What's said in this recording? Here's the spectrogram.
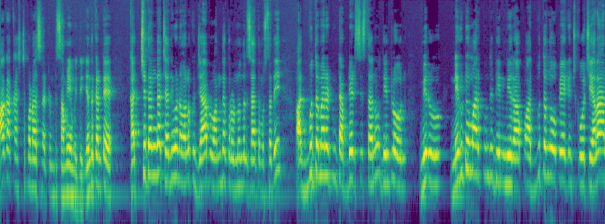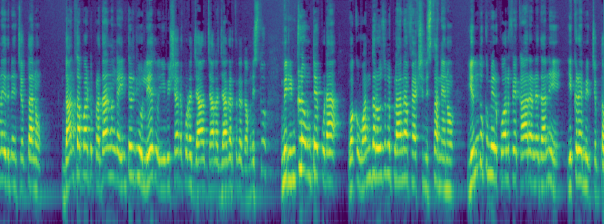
బాగా కష్టపడాల్సినటువంటి సమయం ఇది. ఎందుకంటే ఖచ్చితంగా చదివిన వాళ్ళకు జాబ్ వందకు రెండు వందల శాతం వస్తుంది. అద్భుతమైనటువంటి అప్డేట్స్ ఇస్తాను. దీంట్లో మీరు నెగిటివ్ మార్క్ ఉంది దీన్ని మీరు అద్భుతంగా ఉపయోగించుకోవచ్చు. ఎలా అనేది నేను చెప్తాను. దాంతోపాటు ప్రధానంగా ఇంటర్వ్యూ లేదు. ఈ విషయాన్ని కూడా జా చాలా జాగ్రత్తగా గమనిస్తూ మీరు ఇంట్లో ఉంటే కూడా ఒక వంద రోజుల ప్లాన్ ఆఫ్ యాక్షన్ ఇస్తాను నేను. ఎందుకు మీరు క్వాలిఫై కారు అనే దాన్ని ఇక్కడే మీకు చెప్తా.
